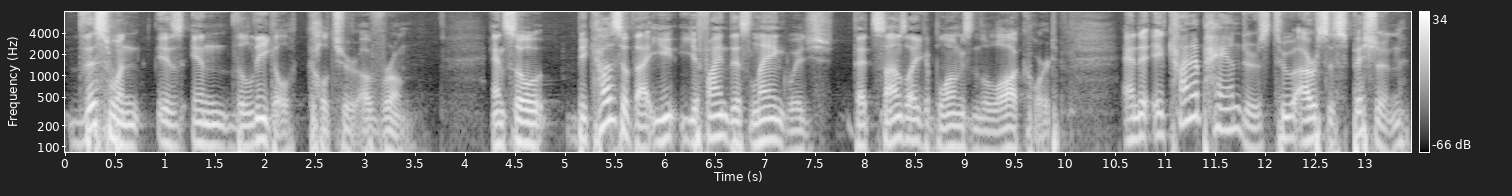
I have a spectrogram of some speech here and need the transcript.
This one is in the legal culture of Rome. And so because of that, you, you find this language that sounds like it belongs in the law court. And it, it kind of panders to our suspicion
